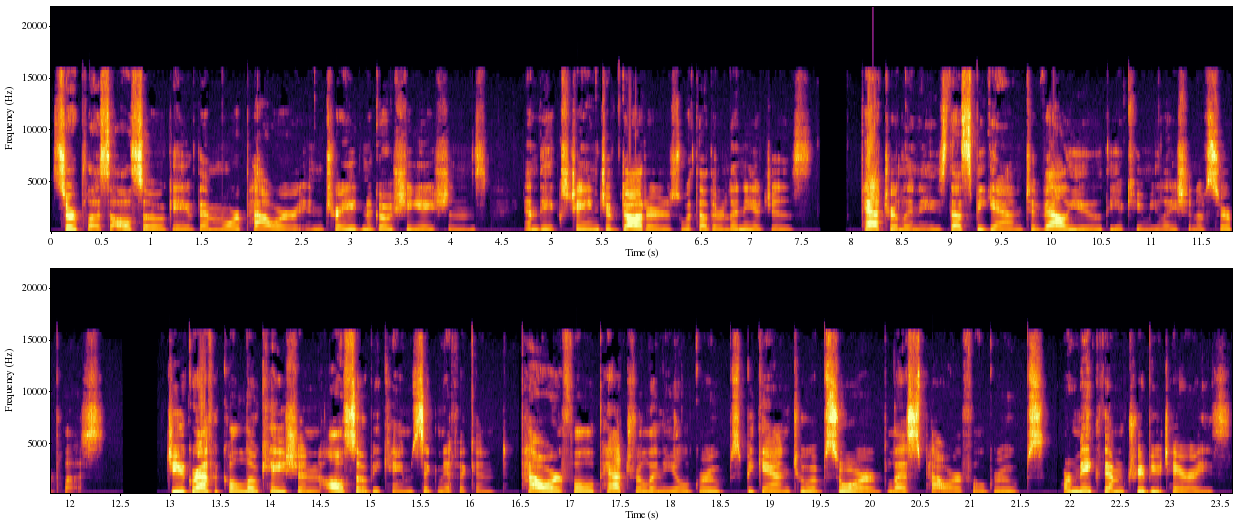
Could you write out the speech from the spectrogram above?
Surplus also gave them more power in trade negotiations and the exchange of daughters with other lineages. Patrilinees thus began to value the accumulation of surplus. Geographical location also became significant. Powerful patrilineal groups began to absorb less powerful groups or make them tributaries.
